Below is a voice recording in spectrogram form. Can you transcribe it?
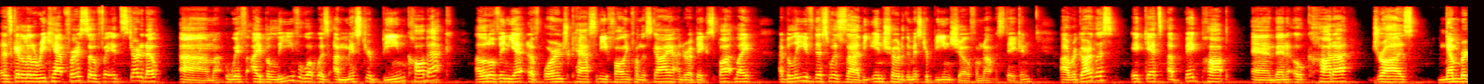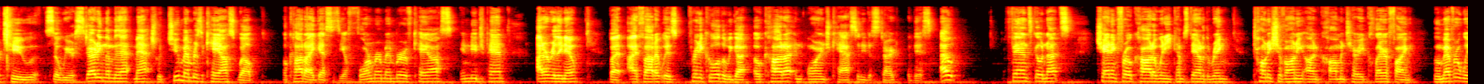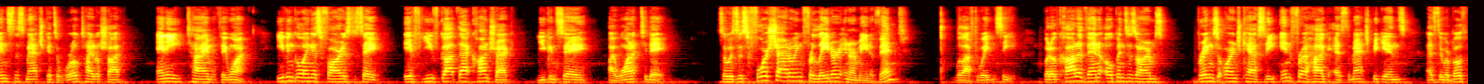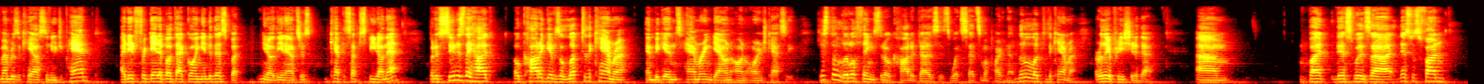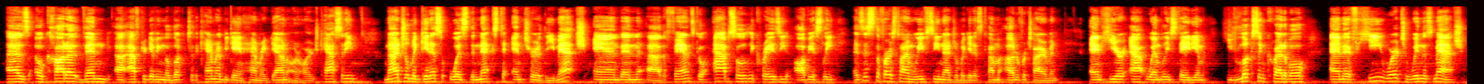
let's get a little recap first. So it started out um, with, I believe, what was a Mr. Bean callback a little vignette of Orange Cassidy falling from the sky under a big spotlight. I believe this was uh, the intro to the Mr. Bean show, if I'm not mistaken. Uh, regardless, it gets a big pop, and then Okada draws number two. So we are starting the match with two members of Chaos. Well, Okada, I guess, is he a former member of Chaos in New Japan? I don't really know. But I thought it was pretty cool that we got Okada and Orange Cassidy to start this out. Fans go nuts, chanting for Okada when he comes down to the ring. Tony Schiavone on commentary clarifying whomever wins this match gets a world title shot anytime they want. Even going as far as to say, if you've got that contract, you can say, I want it today. So is this foreshadowing for later in our main event? We'll have to wait and see. But Okada then opens his arms, brings Orange Cassidy in for a hug as the match begins, as they were both members of Chaos in New Japan. I did forget about that going into this, but you know the announcers kept us up to speed on that. But as soon as they hug, Okada gives a look to the camera and begins hammering down on Orange Cassidy. Just the little things that Okada does is what sets him apart. And that little look to the camera, I really appreciated that. Um, but this was uh, this was fun as Okada then, uh, after giving the look to the camera, began hammering down on Orange Cassidy. Nigel McGuinness was the next to enter the match, and then uh, the fans go absolutely crazy, obviously, as this is the first time we've seen Nigel McGuinness come out of retirement. And here at Wembley Stadium, he looks incredible. And if he were to win this match,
